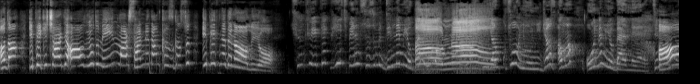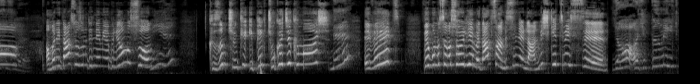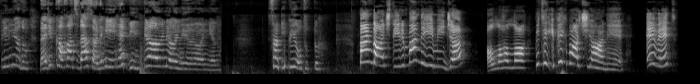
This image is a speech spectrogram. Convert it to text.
Ada İpek içeride ağlıyordu. Neyin var? Sen neden kızgınsın? İpek neden ağlıyor? Çünkü İpek hiç benim sözümü dinlemiyor. Ben Oh no! kutu oyunu oynayacağız ama oynamıyor benimle. Dinlemiyor Aa! sözümü. Ama neden sözünü dinlemiyor biliyor musun? Niye? Kızım çünkü İpek çok acıkmış. Ne? Evet. Ve bunu sana söyleyemeden sen de sinirlenmiş gitmişsin. Ya acıktığını hiç bilmiyordum. Bence kahvaltıdan sonra bir hep birlikte oyun oynuyor oynayalım. Sen İpek'i oturttur. Ben de aç değilim. Ben de yemeyeceğim. Allah Allah. Bir tek İpek mi aç yani? Evet.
